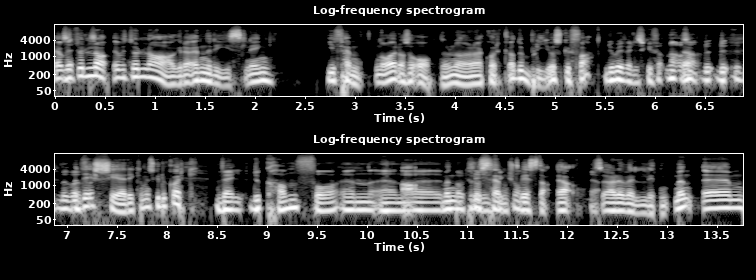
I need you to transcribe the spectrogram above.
Ja, hvis, du la, hvis du lagrer en Riesling i 15 år, og så åpner du når den er korka, du blir jo skuffa. Du blir veldig skuffa. Men, altså, Ja. du, du, men Men det skjer ikke med skrukork. Vel, du kan få en, en Ja, eh, men prosentvis, da. Ja, så er det veldig liten. Men eh,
